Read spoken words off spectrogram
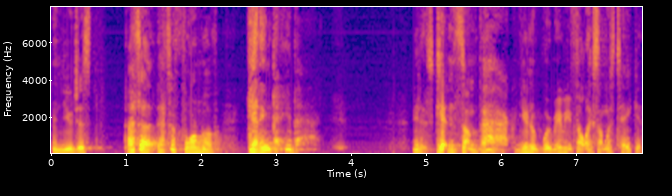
And you just, that's a, that's a form of getting payback. It is getting something back. You know, maybe you felt like something was taken.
